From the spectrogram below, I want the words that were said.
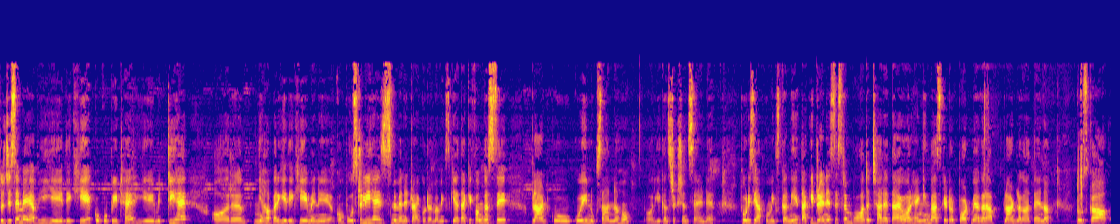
तो जिसे मैं अभी ये देखिए, कोकोपीट है, ये मिट्टी है और यहाँ पर ये देखिए, मैंने कंपोस्ट ली है जिसमें मैंने ट्राइकोडर्मा मिक्स किया ताकि फंगस से प्लांट को कोई नुकसान ना हो और ये कंस्ट्रक्शन सैंड है। थोड़ी सी आपको मिक्स करनी है, ताकि ड्रेनेज सिस्टम बहुत अच्छा रहता है और हैंगिंग बास्केट और पॉट में अगर आप प्लांट लगाते हैं ना तो उसका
